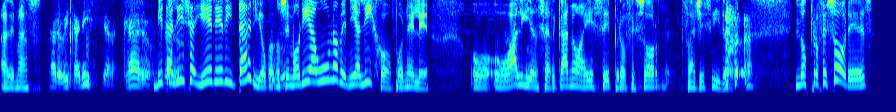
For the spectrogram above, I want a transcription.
además. Claro, vitalicia, claro. Vitalicia y hereditario. Cuando se moría uno, venía el hijo, ponele. o, o alguien cercano a ese profesor fallecido. Los profesores,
